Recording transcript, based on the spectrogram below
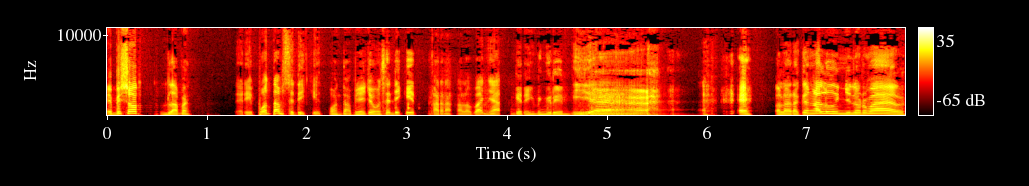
Episode 8. Dari Pontap sedikit. Pontapnya cuma sedikit. Karena kalau banyak, Gak ada yang dengerin. iya. Eh, olahraga nggak lu new normal?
